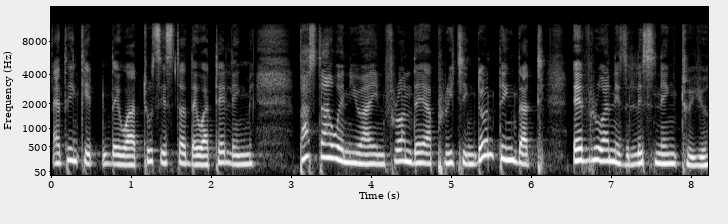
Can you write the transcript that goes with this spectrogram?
I think it, they were two sisters, they were telling me, Pastor, when you are in front there preaching, don't think that everyone is listening to you.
